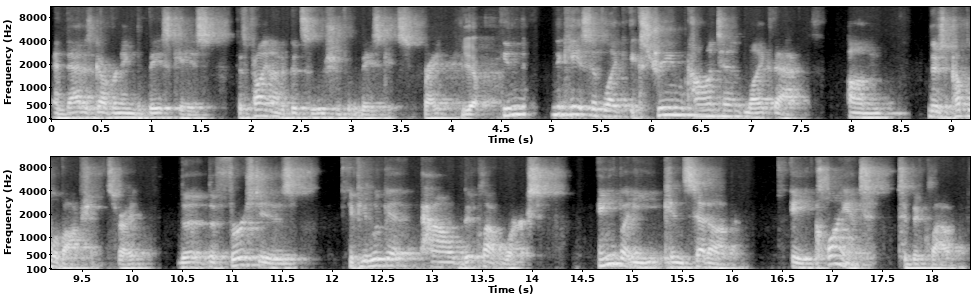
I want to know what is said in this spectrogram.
and that is governing the base case, that's probably not a good solution for the base case, right? Yep. In the, in the case of like extreme content like that, um, there's a couple of options, right? The the first is if you look at how BitClout works, anybody can set up a client to BitClout,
